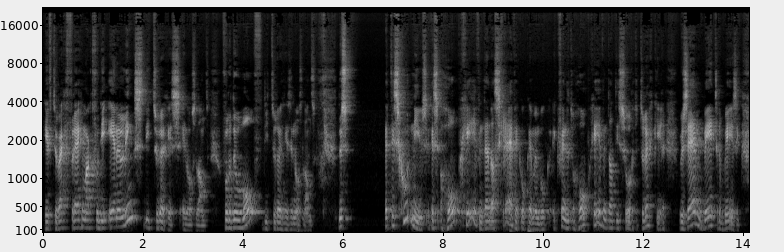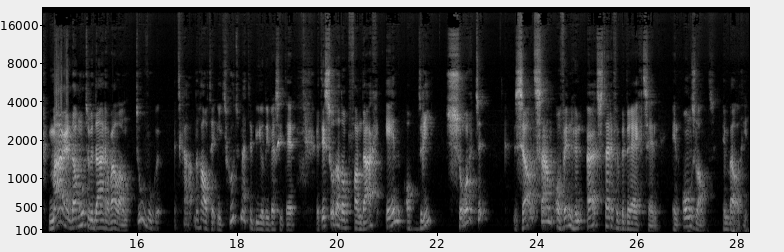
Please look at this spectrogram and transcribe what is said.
Heeft de weg vrijgemaakt voor die ene links die terug is in ons land. Voor de wolf die terug is in ons land. Dus het is goed nieuws. Het is hoopgevend. En dat schrijf ik ook in mijn boek. Ik vind het hoopgevend dat die soorten terugkeren. We zijn beter bezig. Maar, en dat moeten we daar wel aan toevoegen, het gaat nog altijd niet goed met de biodiversiteit. Het is zo dat op vandaag één op drie soorten zeldzaam of in hun uitsterven bedreigd zijn. In ons land, in België.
